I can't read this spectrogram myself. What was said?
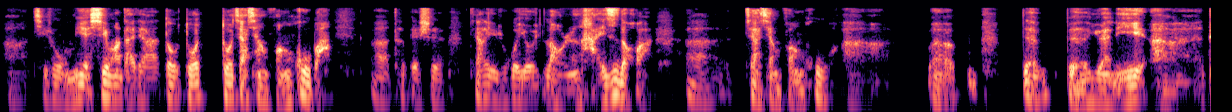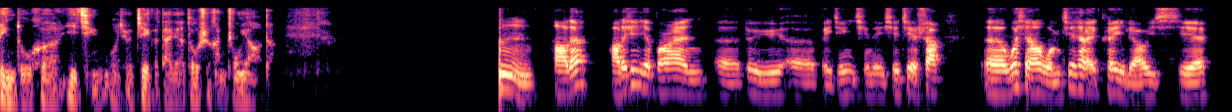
啊。其实我们也希望大家都多多加强防护吧，啊，特别是家里如果有老人孩子的话，呃加强防护啊，呃。的呃远离啊病毒和疫情，我觉得这个大家都是很重要的。嗯，好的，好的，谢谢 Brian，呃，对于呃北京疫情的一些介绍，呃，我想我们接下来可以聊一些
